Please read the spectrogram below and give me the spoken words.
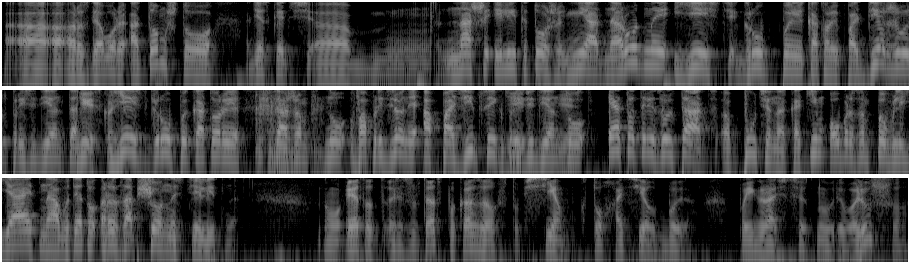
разговоры о том, что дескать, э, наши элиты тоже неоднородные. Есть группы, которые поддерживают президента. Есть, есть группы, которые, скажем, ну, в определенной оппозиции к есть, президенту. Есть. Этот результат Путина каким образом повлияет на вот эту разобщенность элитную? Ну, этот результат показал, что всем, кто хотел бы поиграть в цветную революцию,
